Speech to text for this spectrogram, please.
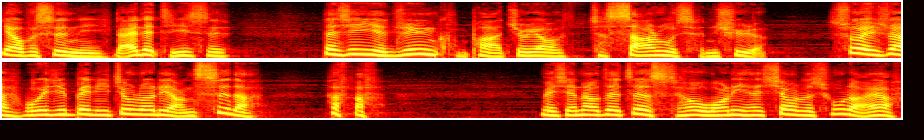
要不是你来得及时，那些眼军恐怕就要杀入城去了。算一算，我已经被你救了两次了，哈哈！没想到在这时候，王离还笑得出来啊。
